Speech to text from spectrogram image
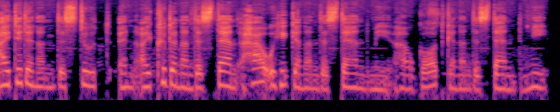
I didn't understood and I couldn't understand how he can understand me, how God can understand me.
